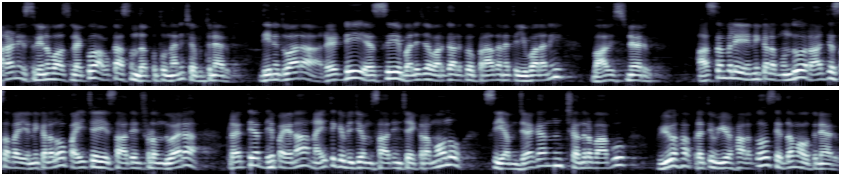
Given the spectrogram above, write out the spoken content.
అరణి శ్రీనివాసులకు అవకాశం దక్కుతుందని చెబుతున్నారు. దీని ద్వారా రెడ్డి ఎస్సీ బలిజ వర్గాలకు ప్రాధాన్యత ఇవ్వాలని భావిస్తున్నారు. అసెంబ్లీ ఎన్నికల ముందు రాజ్యసభ ఎన్నికలలో పైచేయి సాధించడం ద్వారా ప్రత్యర్థిపైన నైతిక విజయం సాధించే క్రమంలో సీఎం జగన్ చంద్రబాబు వ్యూహ ప్రతి వ్యూహాలతో సిద్ధమవుతున్నారు.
